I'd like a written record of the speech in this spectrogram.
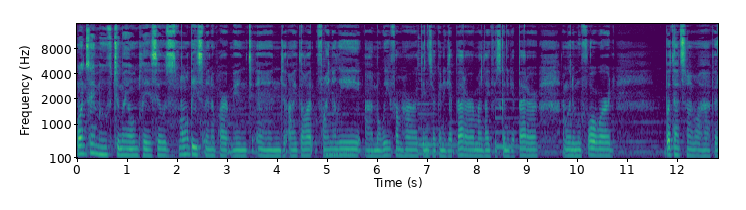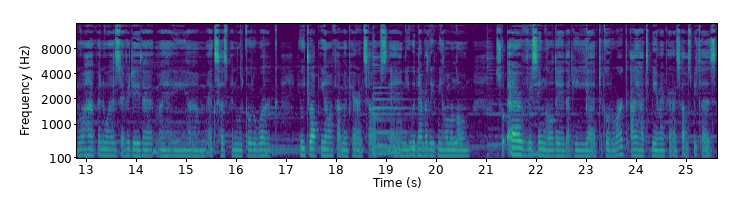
Once I moved to my own place, it was a small basement apartment, and I thought finally I'm away from her, things are to get better, my life is to get better, I'm to move forward. But that's not what happened. What happened was every day that my um, ex husband would go to work, he would drop me off at my parents' house, and he would never leave me home alone. So every single day that he had to go to work, I had to be at my parents' house because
